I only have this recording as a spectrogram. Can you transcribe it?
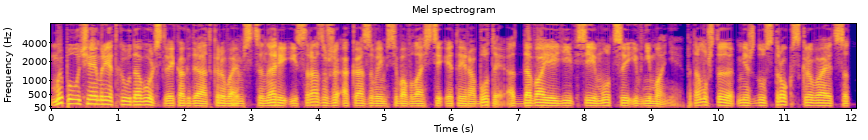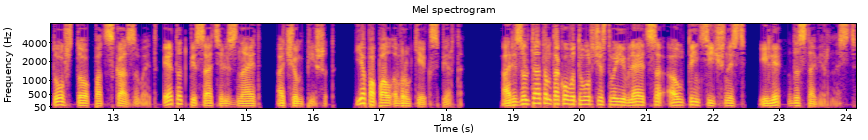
Мы получаем редкое удовольствие, когда открываем сценарий и сразу же оказываемся во власти этой работы, отдавая ей все эмоции и внимание, потому что между строк скрывается то, что подсказывает. Этот писатель знает, о чем пишет. Я попал в руки эксперта. А результатом такого творчества является аутентичность или достоверность.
